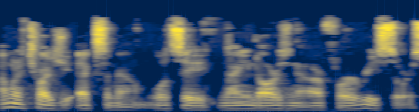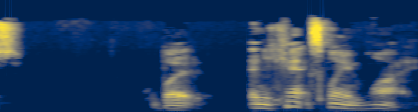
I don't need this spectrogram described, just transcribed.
I'm going to charge you X amount, let's say $90 an hour for a resource, but, and you can't explain why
